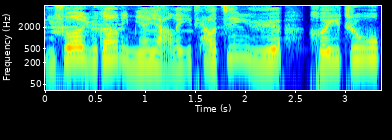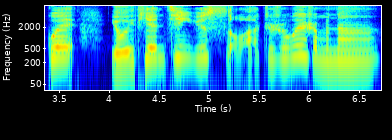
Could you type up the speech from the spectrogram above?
你说鱼缸里面养了一条金鱼和一只乌龟，有一天金鱼死了，这是为什么呢？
